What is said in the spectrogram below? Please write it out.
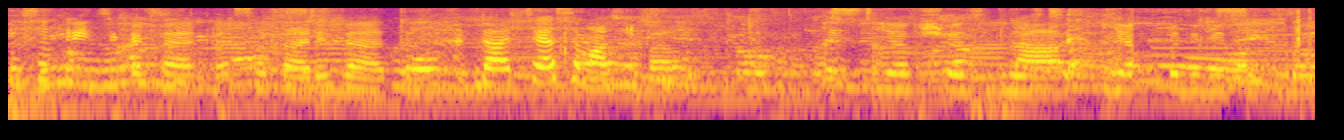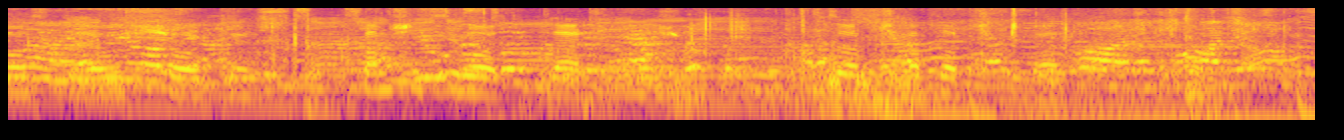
Посмотрите, какая красота, ребята. Так, це я сама зробила. Я в шоці. просто. Я подивіться просто, я у шокі. Там ще всього зараз покажу. Обзорчик, обзорчик, ребята.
